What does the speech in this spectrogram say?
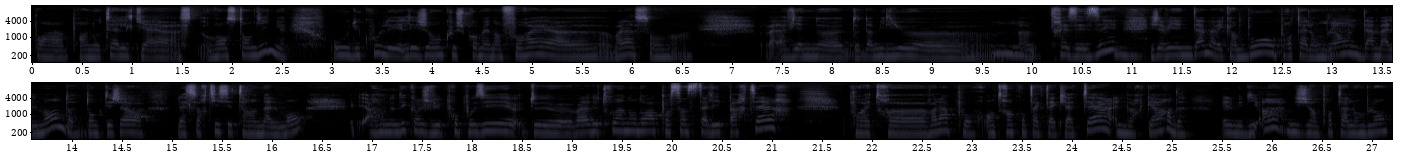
pour un, pour un, hôtel qui a un grand standing, où du coup les, les gens que je promène en forêt, voilà, sont viennent euh, d'un milieu euh, mm. très aisé. Mm. J'avais une dame avec un beau pantalon blanc, une dame allemande. Donc déjà, la sortie, c'était en allemand. Et à un moment donné, quand je lui ai proposé de, voilà, de trouver un endroit pour s'installer par terre, pour être, euh, voilà, pour entrer en contact avec la terre, elle me regarde et elle me dit, ah, mais j'ai un pantalon blanc.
